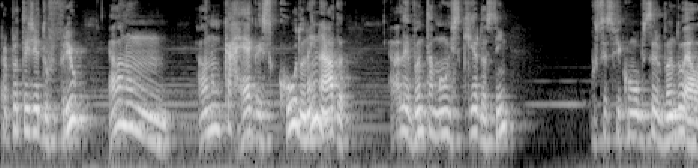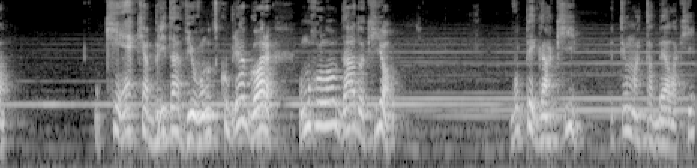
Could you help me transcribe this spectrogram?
para proteger do frio. Ela não ela não carrega escudo nem nada. Ela levanta a mão esquerda assim. Vocês ficam observando ela. O que é que a Brida viu? Vamos descobrir agora. Vamos rolar o dado aqui, ó. Vou pegar aqui, eu tenho uma tabela aqui,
